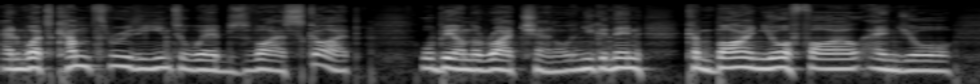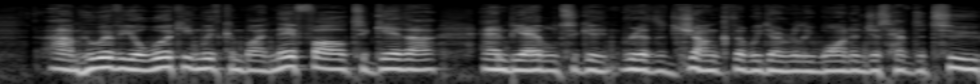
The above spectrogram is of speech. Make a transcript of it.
and what's come through the interwebs via Skype will be on the right channel and you can then combine your file and your um, whoever you're working with combine their file together and be able to get rid of the junk that we don't really want and just have the two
